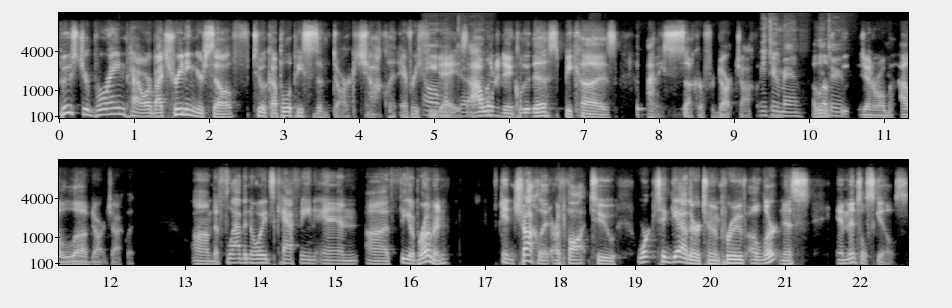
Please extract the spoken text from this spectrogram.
boost your brain power by treating yourself to a couple of pieces of dark chocolate every few oh days. I wanted to include this because I'm a sucker for dark chocolate. Me too, man. I love food in general, but I love dark chocolate. Um, the flavonoids, caffeine, and uh, theobromine in chocolate are thought to work together to improve alertness and mental skills.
